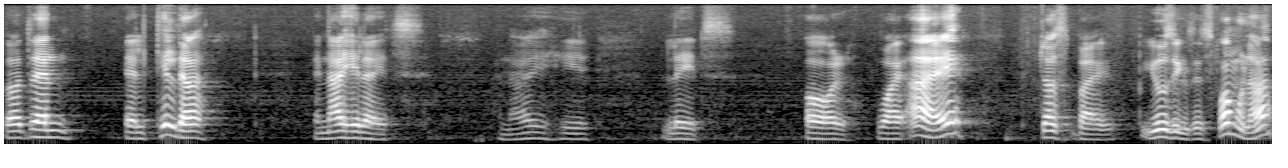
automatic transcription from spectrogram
But then L tilde annihilates annihilates all yi just by using this formula.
